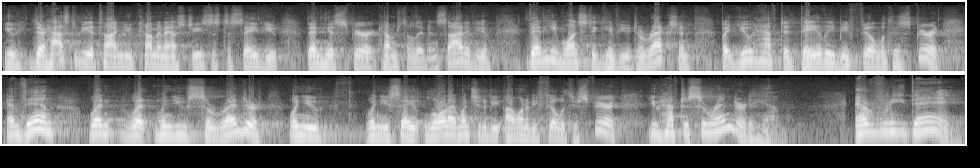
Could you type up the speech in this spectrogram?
You, there has to be a time you come and ask Jesus to save you. Then His Spirit comes to live inside of you. Then He wants to give you direction, but you have to daily be filled with His Spirit. And then when, when, when you surrender, when you when you say, Lord, I want you to be, I want to be filled with your spirit, you have to surrender to him every day.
